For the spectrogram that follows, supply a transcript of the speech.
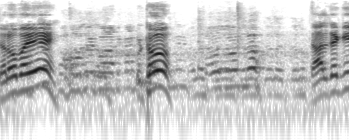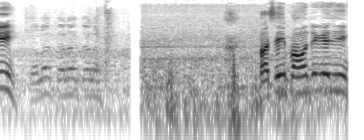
ਚਲੋ। ਬਈ ਉਠੋ। ਚੱਲ ਜੱਗੀ। ਬਸੀ ਪਹੁੰਚ ਗਏ ਜੀ।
